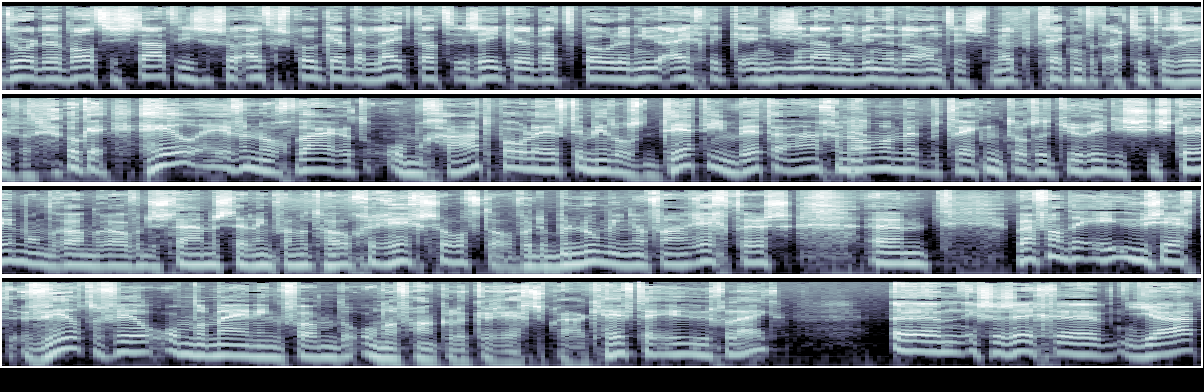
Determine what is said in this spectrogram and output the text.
door de Baltische Staten die zich zo uitgesproken hebben... lijkt dat zeker dat Polen nu eigenlijk in die zin aan de winnende hand is... met betrekking tot artikel 7. Oké, heel even nog waar het om gaat. Polen heeft inmiddels 13 wetten aangenomen... met betrekking tot het juridisch systeem. Onder andere over de samenstelling van het Hoge Rechtshof... over de benoemingen van rechters. Um, waarvan de EU zegt veel te veel ondermijning van de onafhankelijke rechtspraak. Heeft de EU gelijk? Um, ik zou zeggen, ja.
